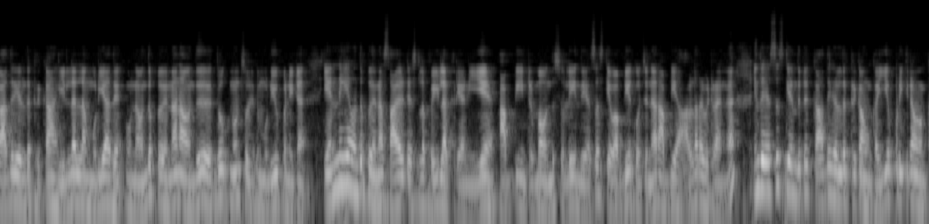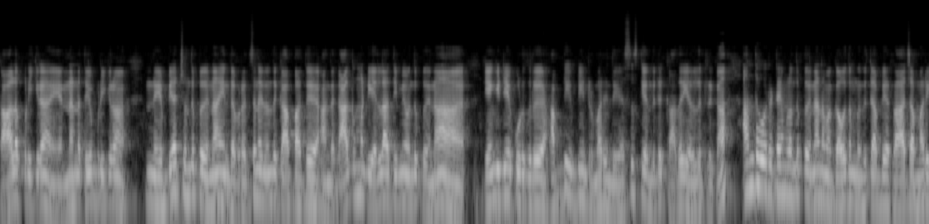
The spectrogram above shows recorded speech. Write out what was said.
கதறி எழுதிட்டுருக்கான் இல்லை இல்லை முடியாது. உன்னை வந்து இப்போ என்ன நான் வந்து தூக்கணும்னு சொல்லிட்டு முடிவு பண்ணிட்டேன். என்னையே வந்து பார்த்தீங்கன்னா சாயல் டெஸ்ட்டில் ஃபெயில் ஆக்குறியா நீயே? அப்படின்றமா வந்து சொல்லி இந்த எஸ்எஸ்கே அப்படியே கொஞ்ச நேரம் அப்படியே அலற விடுறாங்க. இந்த எஸ்எஸ்கே வந்துட்டு கதை எழுதிட்டு இருக்கான். அவன் கையை பிடிக்கிறான். அவன் காலை பிடிக்கிறான். என்னென்னத்தையும் பிடிக்கிறான். எப்படியாச்சும் வந்து பார்த்தீங்கன்னா இந்த பிரச்சனையிலேருந்து காப்பாற்று அந்த டாக்குமெண்ட் எல்லாத்தையுமே வந்து பார்த்தீங்கன்னா என்கிட்டயே கொடுக்குறு அப்படி இப்படின்ற மாதிரி இந்த எஸ்எஸ்கே வந்துட்டு கதை எழுதிட்டுருக்கான். அந்த ஒரு டைமில் வந்து பார்த்தீங்கன்னா நம்ம கௌதம் வந்துட்டு அப்படியே ராஜா மாதிரி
